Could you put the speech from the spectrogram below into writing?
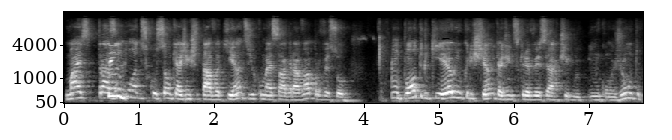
Mas trazendo Sim. uma discussão que a gente estava aqui antes de começar a gravar, professor, um ponto de que eu e o Cristiano, que a gente escreveu esse artigo em conjunto,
